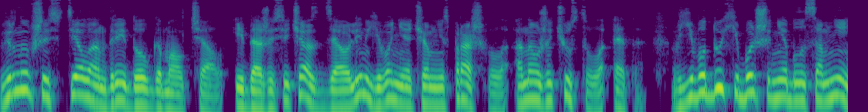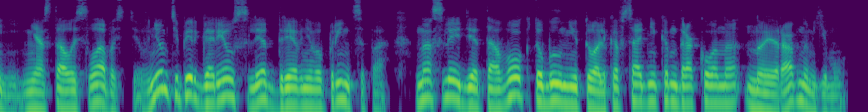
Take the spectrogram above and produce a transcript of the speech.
Вернувшись в тело, Андрей долго молчал. И даже сейчас Дзяолин его ни о чем не спрашивала, она уже чувствовала это. В его духе больше не было сомнений, не осталось слабости. В нем теперь горел след древнего принципа, наследие того, кто был не только всадником дракона, но и равным ему.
